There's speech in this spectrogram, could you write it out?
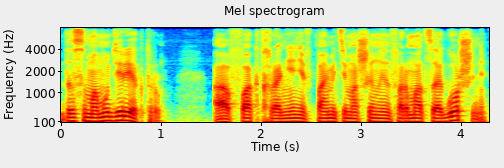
да самому директору. А факт хранения в памяти машины информации о Горшине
